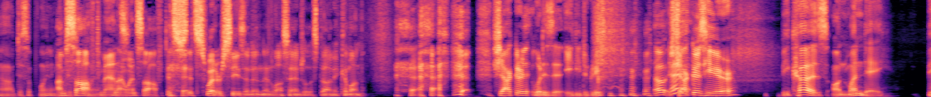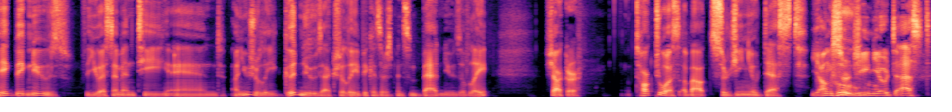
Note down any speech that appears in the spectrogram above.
Oh, disappointing. I'm soft, Disappointing. man. I went soft. It's it's sweater season in, in Los Angeles, Donnie. Come on. Shaker, what is it, 80 degrees? oh, yeah. Shaker's here because on Monday, big, big news for the USMNT and unusually good news, actually, because there's been some bad news of late. Shaker, talk to us about Serginho Dest. Young Who- Serginho Dest.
